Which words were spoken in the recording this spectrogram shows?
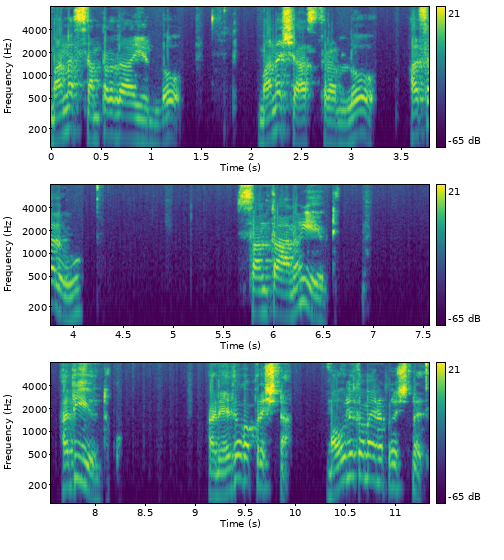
మన సంప్రదాయంలో మన శాస్త్రంలో అసలు సంతానం ఏమిటి? అది ఎందుకు? అనేది ఒక ప్రశ్న. మౌలికమైన ప్రశ్న అది.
